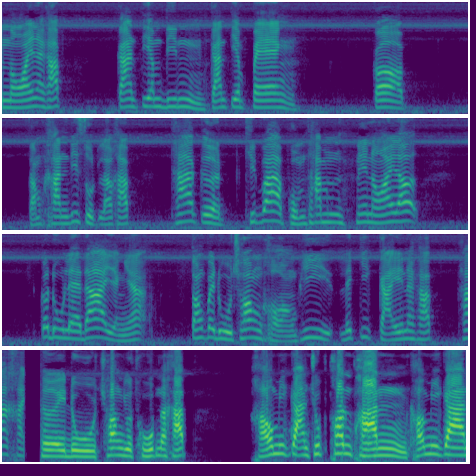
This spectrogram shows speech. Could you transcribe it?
ำน้อยนะครับ การเตรียมดิน การเตรียมแปลง ก็สำคัญที่สุดแล้วครับ ถ้าเกิดคิดว่าผมทำน้อยๆแล้ว ก็ดูแลได้อย่างเงี้ย ต้องไปดูช่องของพี่เล็กกี้ไกด์นะครับ ถ้าใครเคยดูช่อง YouTube นะครับ เขามีการชุบท่อนพันธุ์เขามีการ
